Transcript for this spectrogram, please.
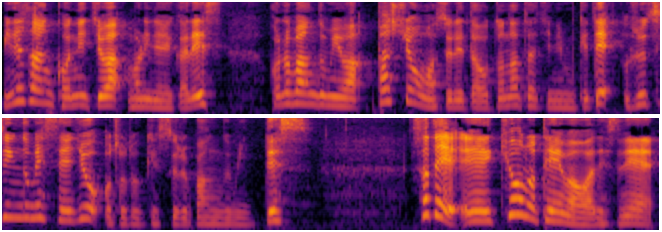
皆さん、こんにちは。森のゆかです。この番組は、パッションを忘れた大人たちに向けて、フルスイングメッセージをお届けする番組です。さて、えー、今日のテーマはですね、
